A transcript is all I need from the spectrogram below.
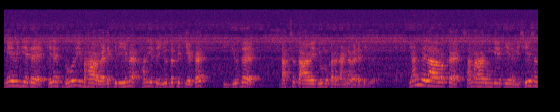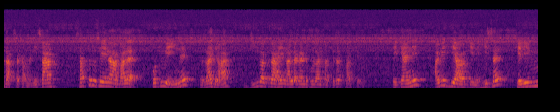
මේ විදිහට කෙලෙස් දුහරී භාව වැඩ කිරීම හරියට යුද්ධ පිටියක යුද දක්ෂතාවයේ දිනු කරගන්න වැඩ පිළිවෙල. යම් වෙලාවක සමහරුන්ගේ තියෙන විශේෂ දක්ෂකම නිසා සතුරු සේනා බල කොටුවේ ඉන්න රජා ජීවග්‍රහයෙන් අල්ලගන්න පුළුවන් තත්ත්වයටපත් වෙනවා. ඒ කියන්නේ අවිද්‍යාව කියන හිස කෙලින්ම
